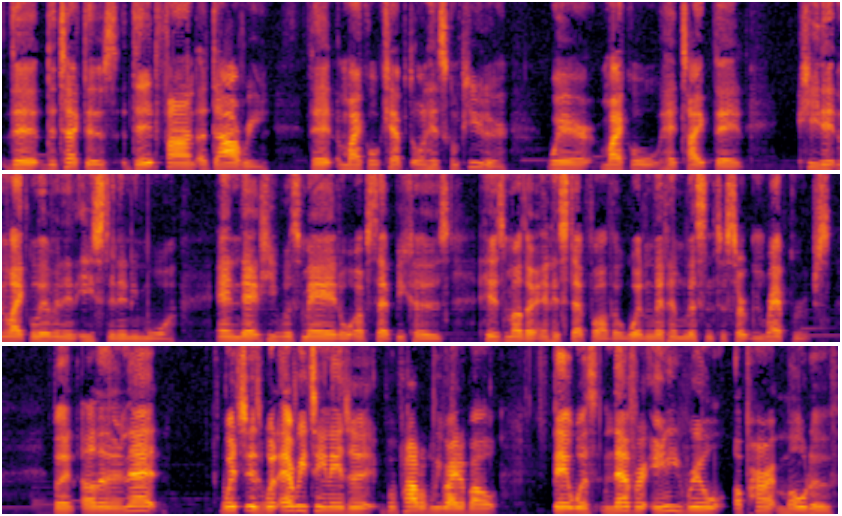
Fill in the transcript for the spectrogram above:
the detectives did find a diary that Michael kept on his computer where Michael had typed that he didn't like living in Easton anymore and that he was mad or upset because his mother and his stepfather wouldn't let him listen to certain rap groups. But other than that, which is what every teenager will probably write about, there was never any real apparent motive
